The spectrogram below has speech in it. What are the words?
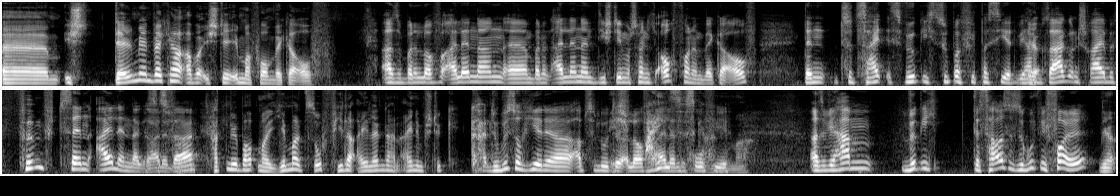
Ähm, ich stelle mir einen Wecker, aber ich stehe immer vorm Wecker auf. Also bei den Love Islandern, äh, bei den Islandern, die stehen wahrscheinlich auch vor einem Wecker auf. Denn zurzeit ist wirklich super viel passiert. Wir Ja. haben sage und schreibe 15 Islander gerade da. Hatten wir überhaupt mal jemals so viele Eiländer an einem Stück? Du bist doch hier der absolute Ich Love weiß Island es gar Profi. nicht mehr. Also wir haben wirklich, das Haus ist so gut wie voll. Ja,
